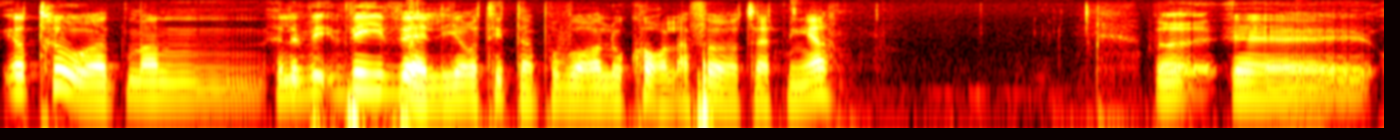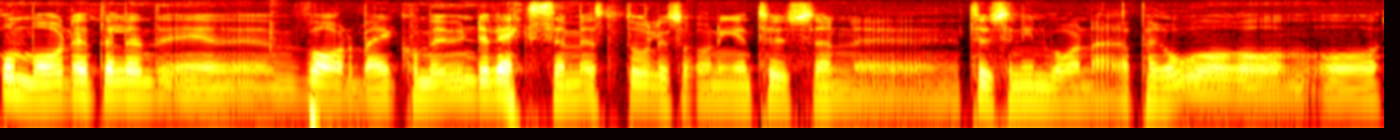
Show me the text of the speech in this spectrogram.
jag tror att man, eller vi, vi väljer att titta på våra lokala förutsättningar. För, eh, området eller eh, Varberg kommun det växer med storleksordningen tusen, eh, tusen invånare per år och, och,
